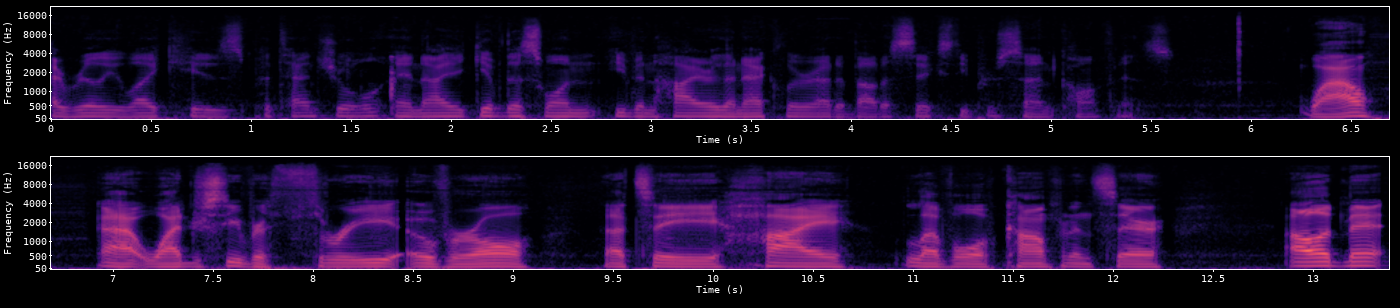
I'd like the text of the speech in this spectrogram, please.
I really like his potential, and I give this one even higher than Ekeler at about a 60% confidence. Wow. At wide receiver three overall, that's a high level of confidence there. I'll admit,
